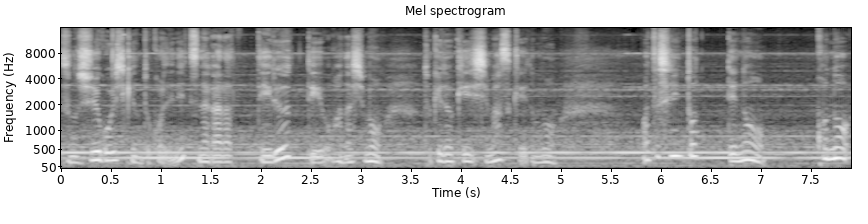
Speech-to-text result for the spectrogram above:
その集合意識のところでねつながっているっていうお話も時々しますけれども私にとってのこの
